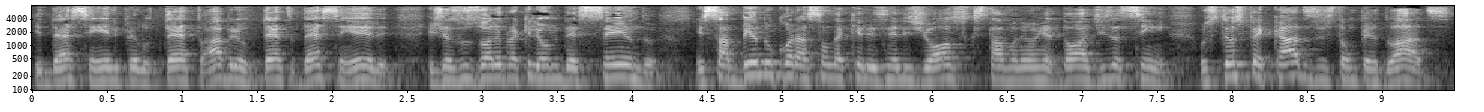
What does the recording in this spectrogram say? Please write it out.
e descem ele pelo teto, abrem o teto, descem ele, e Jesus olha para aquele homem descendo, e sabendo o coração daqueles religiosos que estavam ali ao redor, diz assim: Os teus pecados estão perdoados.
